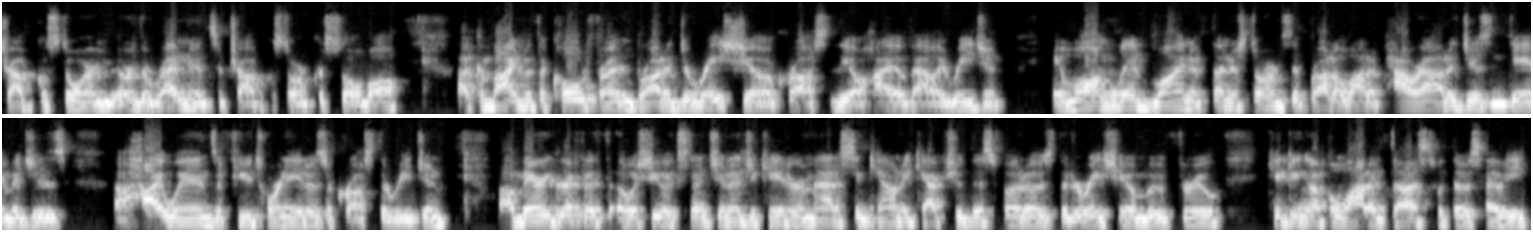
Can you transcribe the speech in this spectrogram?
Tropical Storm, or the remnants of Tropical Storm Cristobal, uh, combined with a cold front and brought a derecho across the Ohio Valley region. A long lived line of thunderstorms that brought a lot of power outages and damages uh, high winds, a few tornadoes across the region. Uh, Mary Griffith, OSU Extension educator in Madison County, captured this photo as the derecho moved through, kicking up a lot of dust with those heavy,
